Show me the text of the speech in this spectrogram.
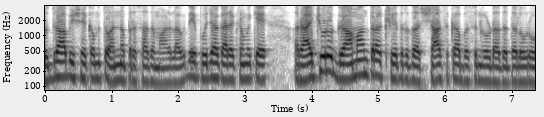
ರುದ್ರಾಭಿಷೇಕ ಮತ್ತು ಅನ್ನಪ್ರಸಾದ ಮಾಡಲಾಗುತ್ತದೆ. ಈ ಪೂಜಾ ಕಾರ್ಯಕ್ರಮಕ್ಕೆ ರಾಯಚೂರು ಗ್ರಾಮಾಂತರ ಕ್ಷೇತ್ರದ ಶಾಸಕ ಬಸನಗೌಡ ದದ್ದಲೂರು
